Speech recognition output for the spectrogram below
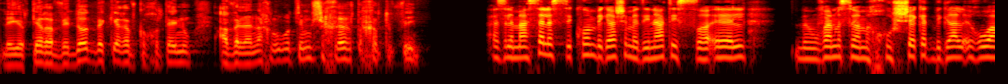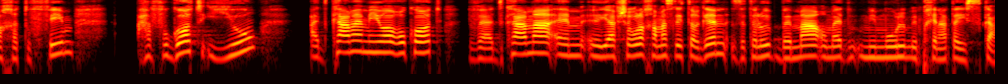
ליותר אבדות בקרב כוחותינו, אבל אנחנו רוצים לשחרר את החטופים. אז למעשה לסיכום, בגלל שמדינת ישראל במובן מסוים מחושקת בגלל אירוע החטופים, הפוגות יהיו, עד כמה הן יהיו ארוכות ועד כמה הם יאפשרו לחמאס להתארגן, זה תלוי במה עומד ממול מבחינת העסקה.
